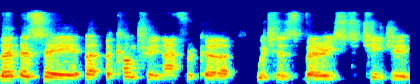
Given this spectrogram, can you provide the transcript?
let, us say a, a, country in Africa which has very strategic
